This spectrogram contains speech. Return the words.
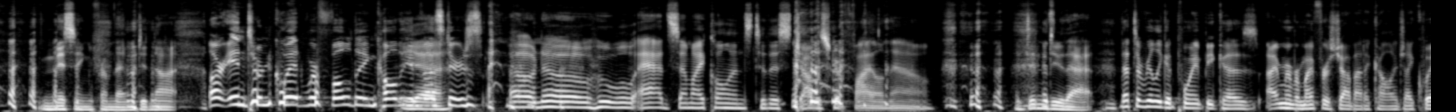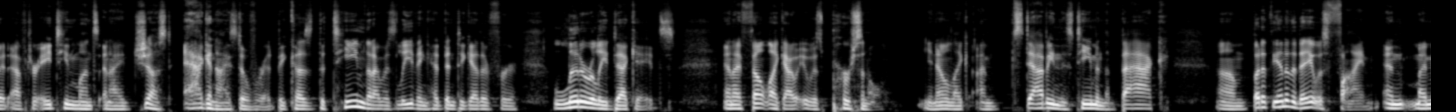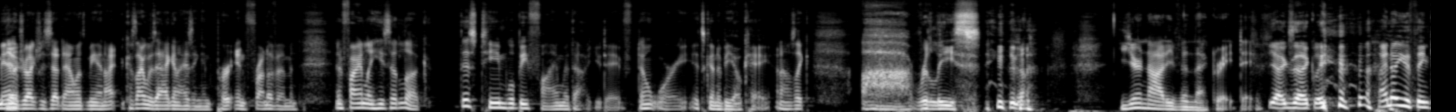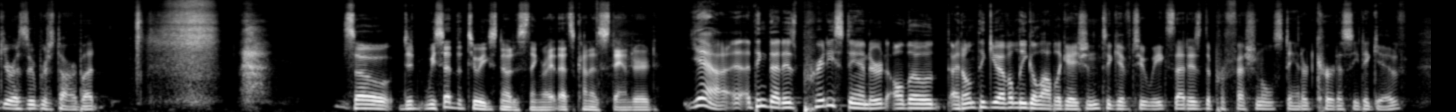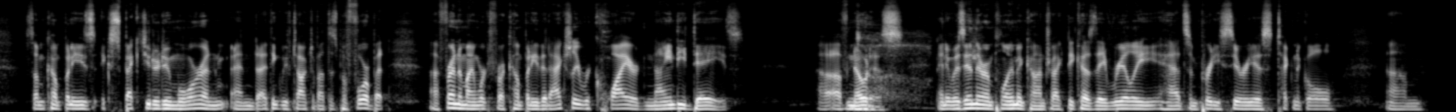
missing from them did not. Our intern quit. We're folding. Call the Yeah. investors. Oh no! Who will add semicolons to this JavaScript file now? It didn't do that. That's a really good point because I remember my first job out of college. I quit after 18 months and I just agonized over it because the team that I was leaving had been together for literally decades. And I felt like I, it was personal, you know, like I'm stabbing this team in the back. Um, but at the end of the day, it was fine. And my manager actually sat down with me and I, because I was agonizing in, per, in front of him. And, and finally he said, Look, this team will be fine without you, Dave. Don't worry. It's going to be okay. And I was like, ah, release. you know? You're not even that great, Dave. Yeah, exactly. I know you think you're a superstar, but So did we said the two weeks notice thing, right? That's kind of standard. Yeah, I- think that is pretty standard. Although I don't think you have a legal obligation to give two weeks. That is the professional standard courtesy to give. Some companies expect you to do more, and and I think we've talked about this before. But a friend of mine worked for a company that actually required 90 days uh, of notice, and it was in their employment contract because they really had some pretty serious technical. Um,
